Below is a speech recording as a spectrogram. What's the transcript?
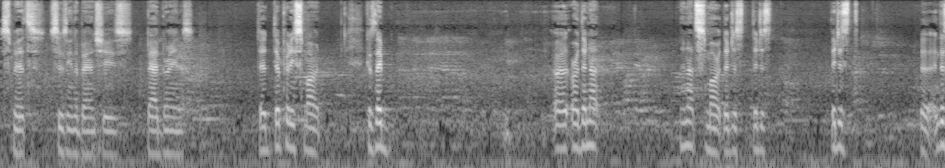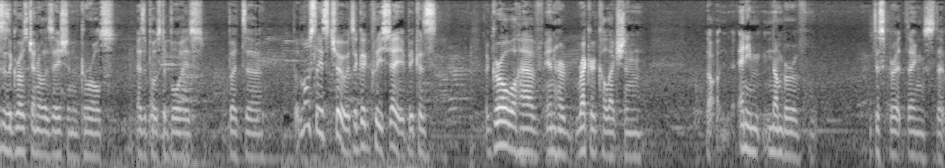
Smiths, Siouxsie and the Banshees, Bad Brains. They're, they're pretty smart. Because they. Uh, or they're not. They're not smart. They're just. They're just. They just. Uh, and this is a gross generalization of girls as opposed to boys. But. Uh, but mostly it's true. It's a good cliche because a girl will have in her record collection uh, any number of disparate things that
